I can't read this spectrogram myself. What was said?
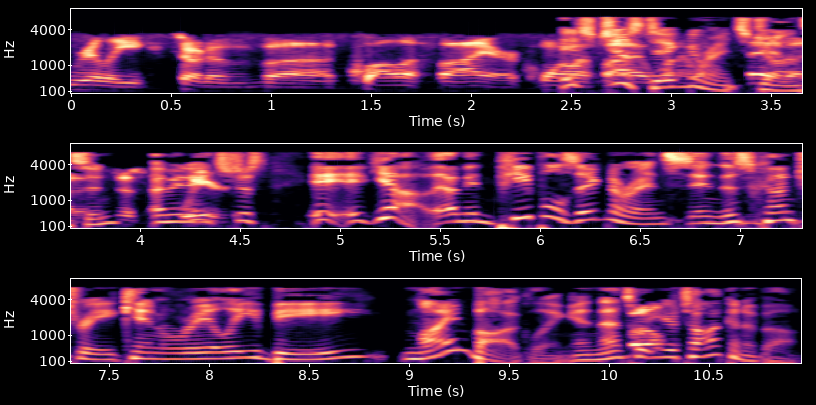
really sort of uh, qualify or quantify. It's just I ignorance, it. Johnson. Just I mean, weird. it's just it, it, yeah. I mean, people's ignorance in this country can really be mind-boggling, and that's Well- what you're talking about.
